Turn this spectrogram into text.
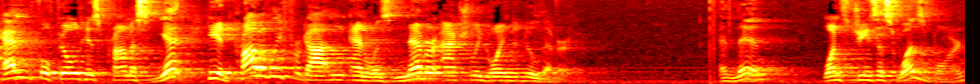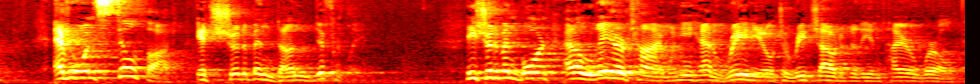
hadn't fulfilled his promise yet, he had probably forgotten and was never actually going to deliver. And then, once Jesus was born, everyone still thought it should have been done differently. He should have been born at a later time when he had radio to reach out into the entire world.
